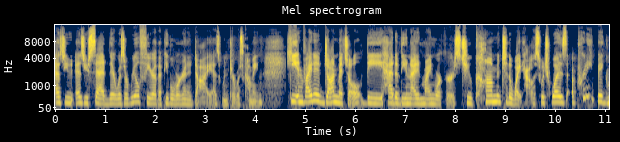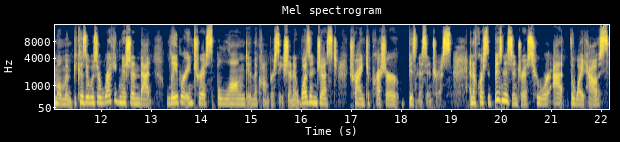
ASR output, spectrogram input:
as you as you said, there was a real fear that people were going to die as winter was coming. He invited John Mitchell, the head of the United Mine Workers, to come to the White House, which was a pretty big moment because it was a recognition that labor interests belonged in the conversation. It wasn't just trying to pressure business interests. And of course, the business interests who were at the White House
